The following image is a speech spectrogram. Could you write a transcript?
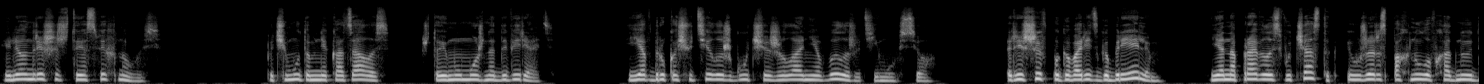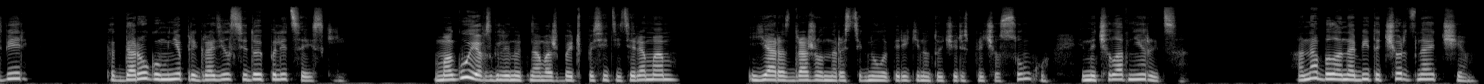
Или он решит, что я свихнулась? Почему-то мне казалось, что ему можно доверять. И я вдруг ощутила жгучее желание выложить ему все. Решив поговорить с Габриэлем, я направилась в участок и уже распахнула входную дверь, как дорогу мне преградил седой полицейский. «Могу я взглянуть на ваш бейдж посетителя, мэм?» Я раздраженно расстегнула перекинутую через плечо сумку и начала в ней рыться. Она была набита черт знает чем.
